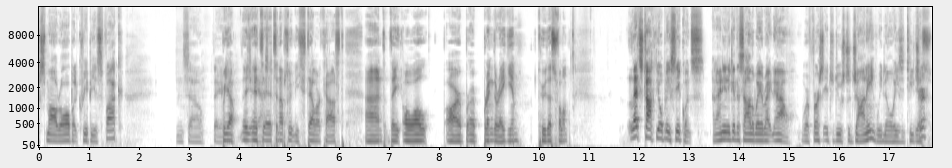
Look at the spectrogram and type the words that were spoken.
small role but creepy as fuck and so there But yeah, go. Your it's cast. it's an absolutely stellar cast, and they all are bring their A game to this film. let's talk the opening sequence. And I need to get this out of the way right now. We're first introduced to Johnny. We know he's a teacher. Yes.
